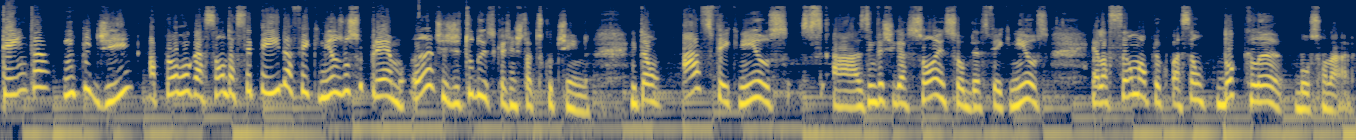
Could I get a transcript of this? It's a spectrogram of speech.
tenta impedir a prorrogação da CPI da fake news no Supremo, antes de tudo isso que a gente está discutindo. Então, as fake news, as investigações sobre as fake news, elas são uma preocupação do clã Bolsonaro.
